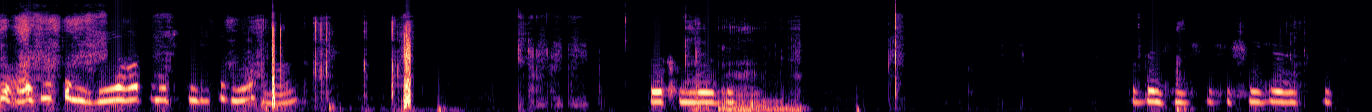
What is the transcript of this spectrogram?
Ya hakikaten niye matematik indirse ne yapma? Bakın böyle. Buradan şimdi şöyle yapıyoruz.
